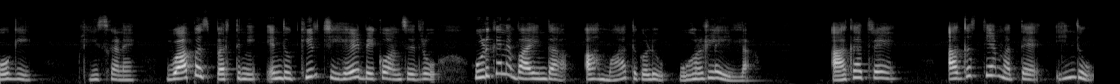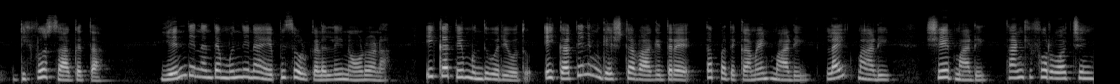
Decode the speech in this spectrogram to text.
ಹೋಗಿ ಪ್ಲೀಸ್ ಕಣೆ, ವಾಪಸ್ ಬರ್ತೀನಿ ಎಂದು ಕಿರ್ಚಿ ಹೇಳಬೇಕು ಅನಿಸಿದ್ರು ಹುಡುಗನ ಬಾಯಿಂದ ಆ ಮಾತುಗಳು ಹೊರಲೇ ಇಲ್ಲ. ಹಾಗಾದರೆ ಅಗಸ್ತ್ಯ ಮತ್ತು ಇಂದು ಡಿವೋರ್ಸ್ ಆಗತ್ತಾ? ಎಂದಿನಂತೆ ಮುಂದಿನ ಎಪಿಸೋಡ್ಗಳಲ್ಲಿ ನೋಡೋಣ. ಈ ಕತೆ ಮುಂದುವರಿಯೋದು ಈ ಕತೆ ನಿಮಗೆ ಇಷ್ಟವಾಗಿದ್ದರೆ ತಪ್ಪದೆ ಕಮೆಂಟ್ ಮಾಡಿ, ಲೈಕ್ ಮಾಡಿ, ಶೇರ್ ಮಾಡಿ. ಥ್ಯಾಂಕ್ ಯು ಫಾರ್ ವಾಚಿಂಗ್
